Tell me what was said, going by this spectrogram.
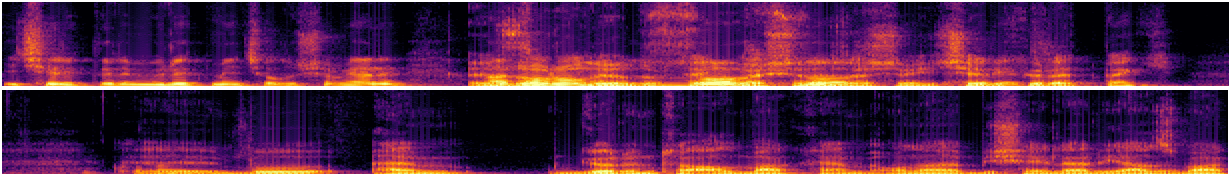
içeriklerimi üretmeye çalışıyorum. Yani E, zor oluyordur zor, tek başınıza zor. şimdi içerik Evet. üretmek. Kolay E, bu hem görüntü almak hem ona bir şeyler yazmak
